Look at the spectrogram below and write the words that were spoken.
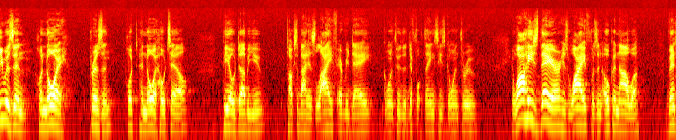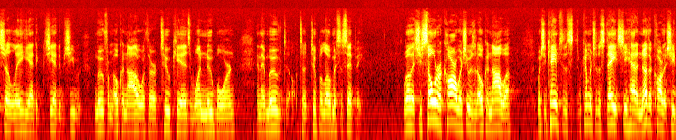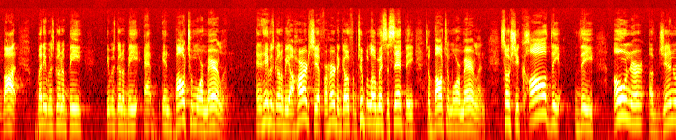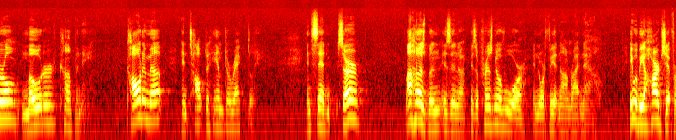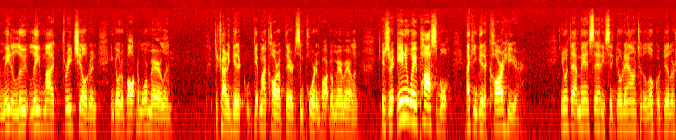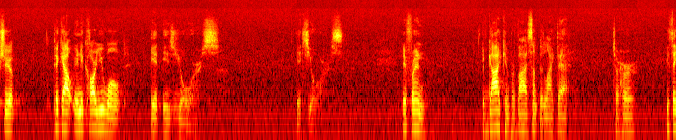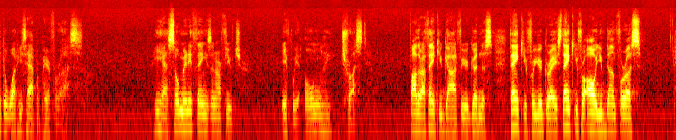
He was in Hanoi prison, Hanoi Hotel, POW. Talks about his life every day, going through the different things he's going through. And while he's there, his wife was in Okinawa eventually he had to, she had to, she moved from Okinawa with her two kids, one newborn, and they moved to Tupelo, Mississippi. Well, that she sold her car when she was in Okinawa. When she came to the, coming to the states, she had another car that she'd bought, but it was going to be it was going to be at, in Baltimore, Maryland. And it was going to be a hardship for her to go from Tupelo, Mississippi to Baltimore, Maryland. So she called the, the owner of General Motor Company called him up and talked to him directly. and said, Sir, my husband is, in a, is a prisoner of war in North Vietnam right now. It would be a hardship for me to leave my three children and go to Baltimore, Maryland to try to get, a, get my car up there. It's important Baltimore, Maryland. Is there any way possible I can get a car here? You know what that man said? He said, Go down to the local dealership, pick out any car you want. It is yours. It's yours. Dear friend, if God can provide something like that to her, you think of what He's had prepared for us. He has so many things in our future if we only trust Him. Father, I thank you, God, for your goodness. Thank you for your grace. Thank you for all you've done for us.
